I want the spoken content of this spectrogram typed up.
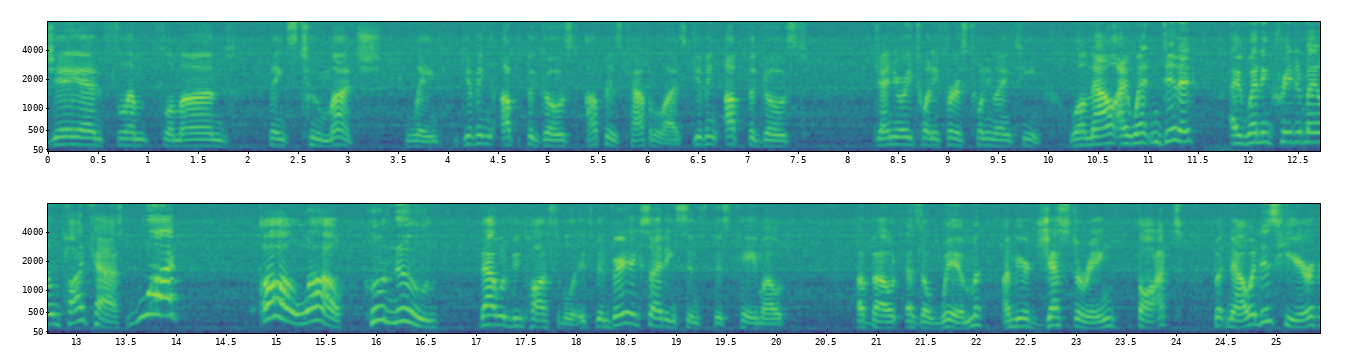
JN Flam- Flamand Thinks Too Much link, Giving Up the Ghost, up is capitalized, Giving Up the Ghost, January 21st, 2019. Well, now I went and did it. I went and created my own podcast. What? Oh, wow. Who knew that would be possible? It's been very exciting since this came out about as a whim, a mere gesturing thought. But now it is here.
